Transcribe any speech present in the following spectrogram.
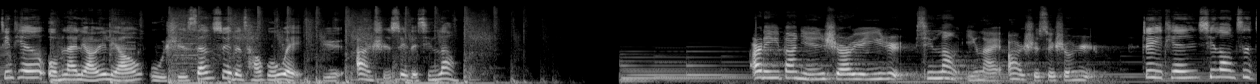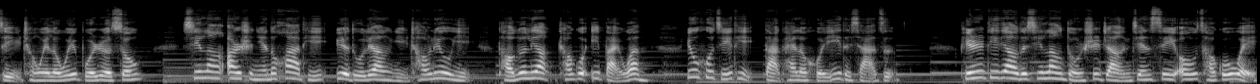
今天我们来聊一聊五十三岁的曹国伟与二十岁的新浪。二零一八年十二月一日，新浪迎来二十岁生日。这一天，新浪自己成为了微博热搜。新浪二十年的话题阅读量已超六亿，讨论量超过一百万，用户集体打开了回忆的匣子。平日低调的新浪董事长兼 CEO 曹国伟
